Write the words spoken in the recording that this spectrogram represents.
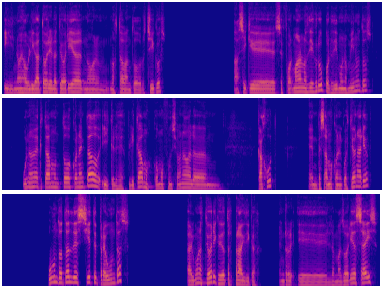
y no es obligatoria la teoría, no, no estaban todos los chicos. Así que se formaron los 10 grupos, les dimos unos minutos. Una vez que estábamos todos conectados y que les explicamos cómo funcionaba la mm, Kahoot, empezamos con el cuestionario. Hubo un total de 7 preguntas, algunas teóricas y otras prácticas. Eh, la mayoría, 6,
